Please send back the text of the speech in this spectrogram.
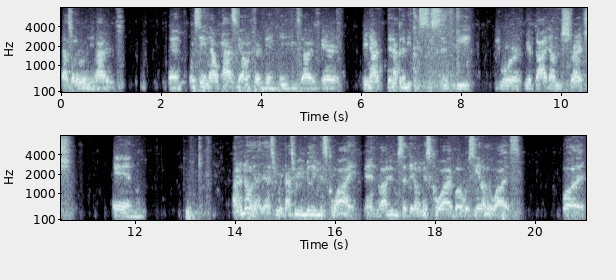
that's when it really matters. And we're seeing now Pascal and Fred VanVleet, these guys, they're they're not they're not going to be consistently your your guy down the stretch. And I don't know that that's where that's where you really miss Kawhi. And a lot of people said they don't miss Kawhi, but we're seeing otherwise. But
